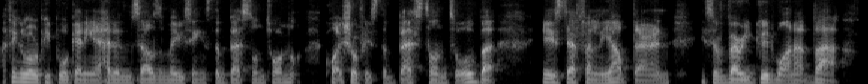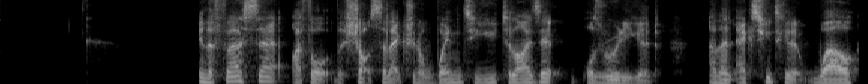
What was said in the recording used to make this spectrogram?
I think a lot of people are getting ahead of themselves and maybe saying it's the best on tour. I'm not quite sure if it's the best on tour, but it's definitely up there and it's a very good one at that. In the first set, I thought the shot selection of when to utilize it was really good. And then executing it well,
